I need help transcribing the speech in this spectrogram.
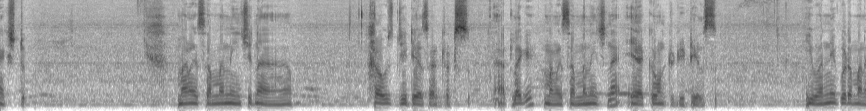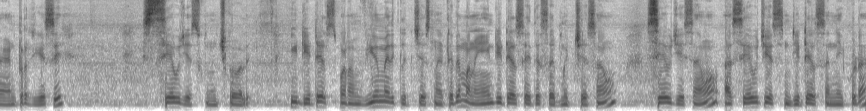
నెక్స్ట్ మనకు సంబంధించిన హౌస్ డీటెయిల్స్ అడ్రస్ అట్లాగే మనకు సంబంధించిన అకౌంట్ డీటెయిల్స్ ఇవన్నీ కూడా మనం ఎంటర్ చేసి సేవ్ చేసుకుని ఉంచుకోవాలి ఈ డీటెయిల్స్ మనం వ్యూ మీద క్లిక్ చేసినట్లయితే మనం ఏం డీటెయిల్స్ అయితే సబ్మిట్ చేసామో సేవ్ చేసామో ఆ సేవ్ చేసిన డీటెయిల్స్ అన్నీ కూడా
